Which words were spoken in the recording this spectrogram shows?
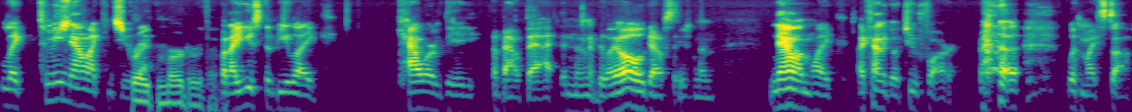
like to me now, I can do Straight murder them. but I used to be like cowardly about that, and then I'd be like, oh, get off stage, and then now I'm like, I kind of go too far with my stuff.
